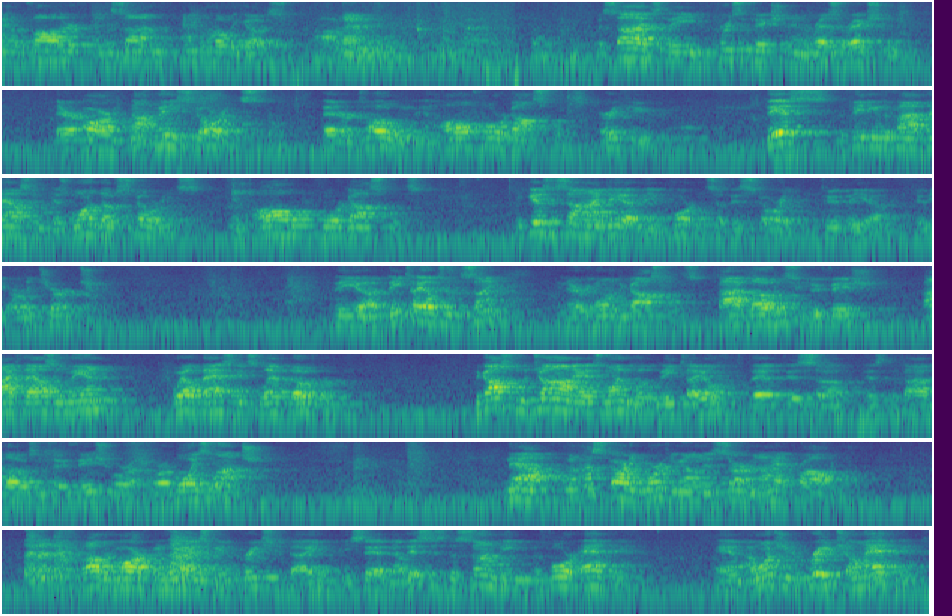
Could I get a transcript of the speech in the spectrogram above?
name of the Father, and the Son, and the Holy Ghost. Amen. Besides the crucifixion and the resurrection, there are not many stories that are told in all four Gospels, very few. This, the feeding of the 5,000, is one of those stories in all four Gospels. It gives us some idea of the importance of this story to the, uh, to the early church. The uh, details are the same in every one of the Gospels five loaves, two fish, 5,000 men, 12 baskets left over. The Gospel of John adds one little detail that this, uh, this the five loaves and two fish were a, were a boy's lunch. Now, when I started working on this sermon, I had a problem. Father Mark, when he asked me to preach today, he said, Now, this is the Sunday before Advent, and I want you to preach on Advent.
